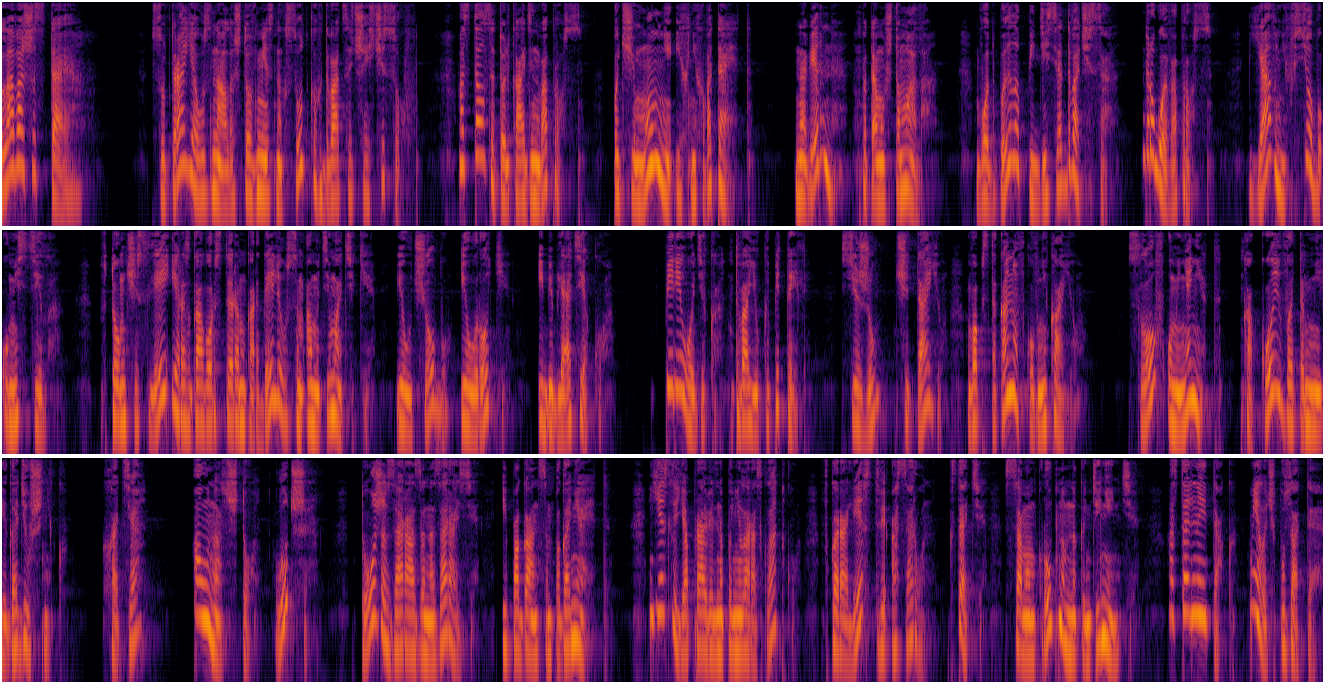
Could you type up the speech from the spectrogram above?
Глава шестая. С утра я узнала, что в местных сутках 26 часов. Остался только один вопрос. Почему мне их не хватает? Наверное, потому что мало. Вот было 52 часа. Другой вопрос. Я в них все бы уместила. В том числе и разговор с Тером Корделиусом о математике, и учебу, и уроки, и библиотеку. Периодика, твою капитель. Сижу, читаю, в обстакановку вникаю. Слов у меня нет. Какой в этом мире гадюшник? Хотя, а у нас что, лучше? Тоже зараза на заразе и поганцам погоняет. Если я правильно поняла раскладку, в королевстве Асарон, кстати, самым крупным на континенте, остальные так, мелочь пузатая,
